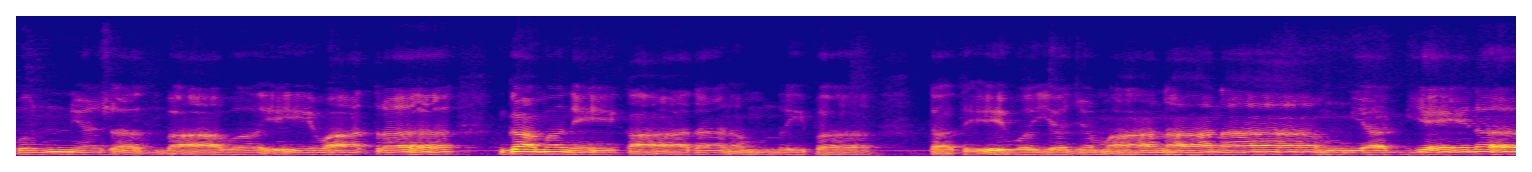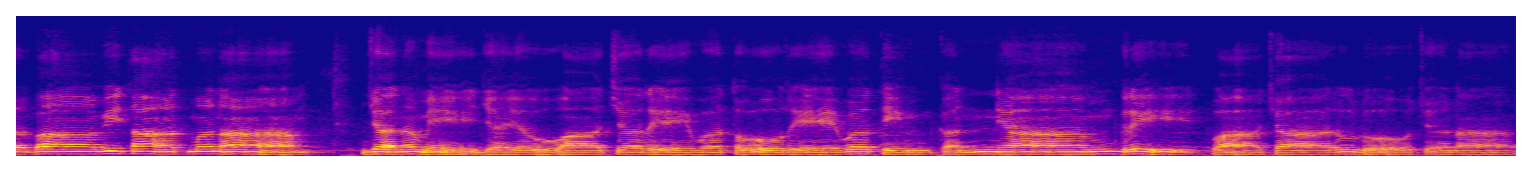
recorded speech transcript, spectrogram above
पुण्यसद्भाव एवात्र गमने कारणं नृप। तथैव यजमानानां यज्ञेन भावितात्मनां जनमे जय उवाच रेवतो रेवतीं कन्यां गृहीत्वा चारुलोचना।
